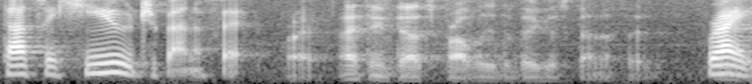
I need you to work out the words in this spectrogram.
That's a huge benefit. right i think that's probably the biggest benefit Right.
